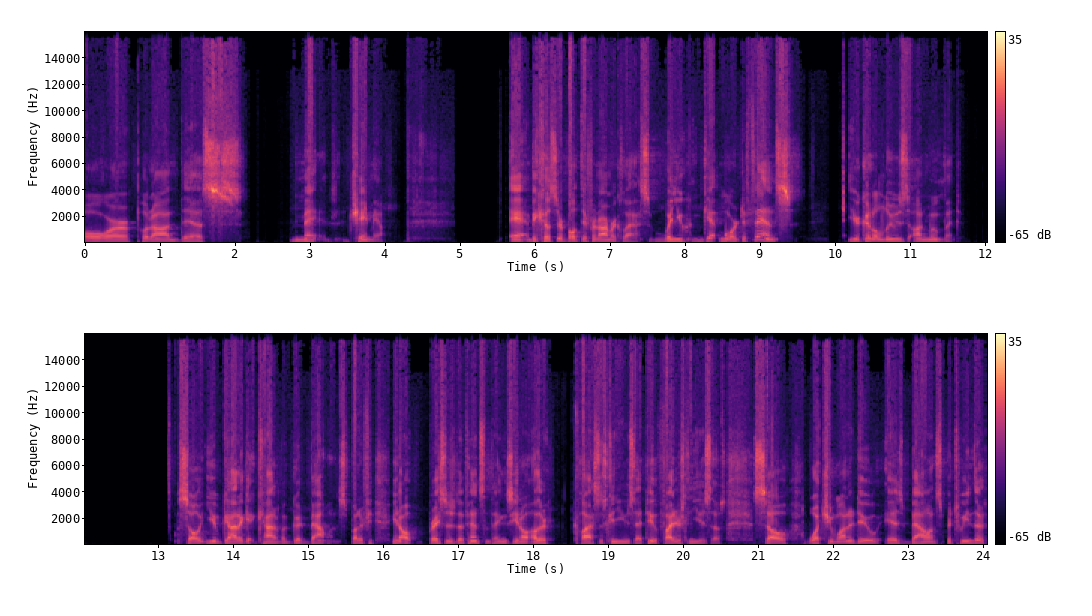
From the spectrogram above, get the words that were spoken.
or put on this ma- chainmail? And because they're both different armor class. When you get more defense, you're going to lose on movement. So you've got to get kind of a good balance. But if you, you know, bracers of defense and things, you know, other classes can use that too. Fighters can use those. So what you want to do is balance between the,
